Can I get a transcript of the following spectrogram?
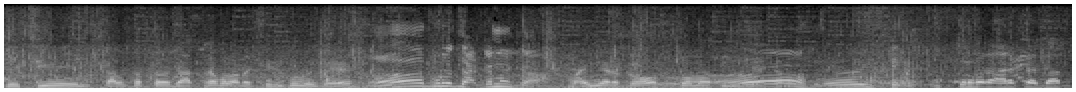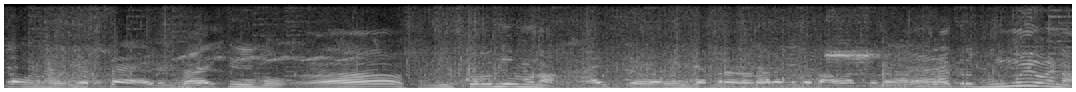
দেখছেন কালকাতা যাত্রা বলা না সেরকম হয়েছে পুরো মাইয়ার একটা অষ্টম আছে উত্তরবার আরেকটা যাত্রা হইব একটা এটা কিন্তু দায়িত্ব হইব। মিস করে যাব না। আইতে এই যাত্রা না লাগলে তো ভালো লাগতো না। রাত্রে ঘুমই হয় না।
